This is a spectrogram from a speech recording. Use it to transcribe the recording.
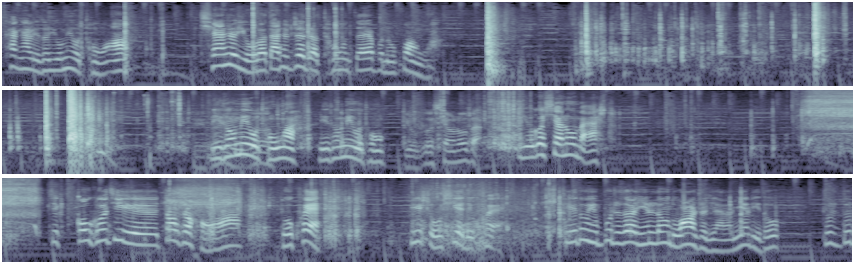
看看里头有没有铜啊？钱是有了，但是这点铜咱也不能放过。里头没有铜啊，里头没有铜。有个线路板。有个线路板。这高科技倒是好啊。多快，比手卸的快。这些东西不知道人扔多长时间了，你看里头都都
